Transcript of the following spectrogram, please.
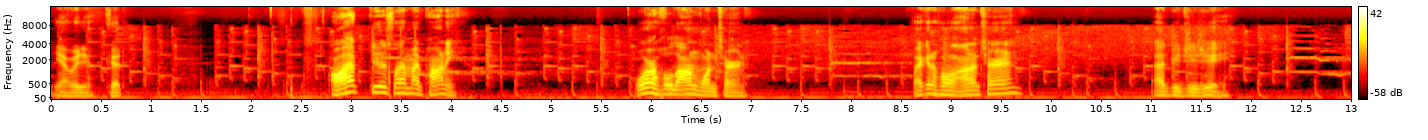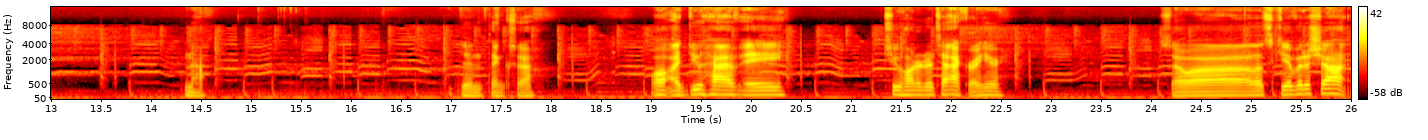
Yeah, we do. Good. All I have to do is land my Pawnee. Or hold on one turn. If I can hold on a turn, That'd be GG. No. Didn't think so. Well, I do have a 200 attack right here. So, uh, let's give it a shot.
